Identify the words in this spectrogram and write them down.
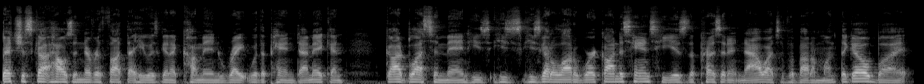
Betcha Scott Howson never thought that he was going to come in right with a pandemic, and God bless him, man. He's he's he's got a lot of work on his hands. He is the president now, as of about a month ago, but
